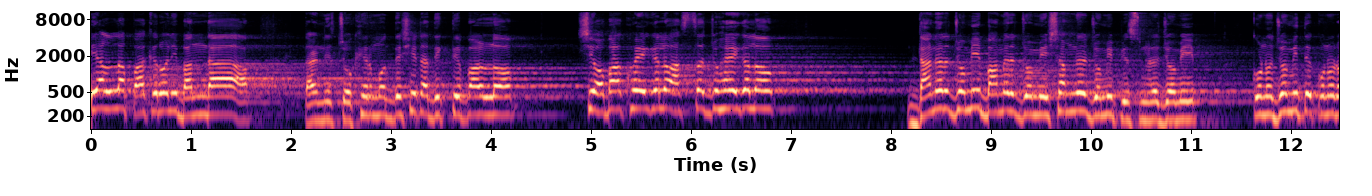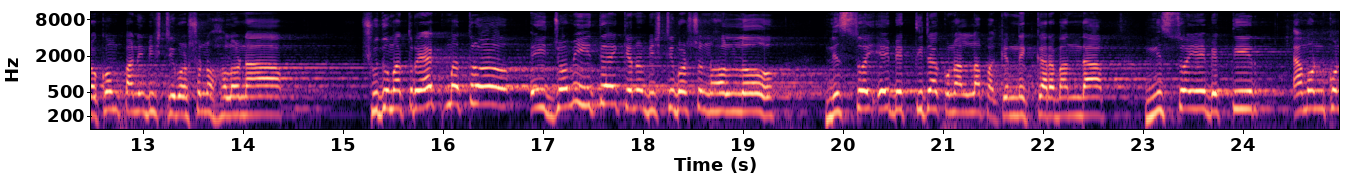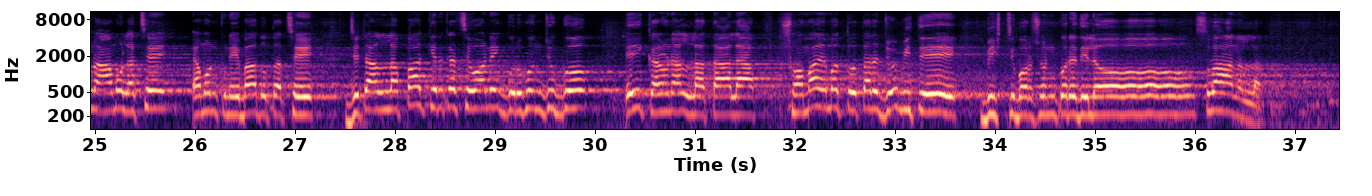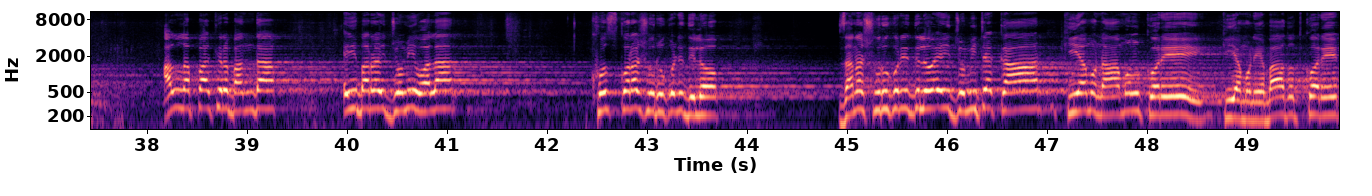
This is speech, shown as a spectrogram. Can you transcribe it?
এই আল্লাহ পাকের অলি বান্দা, তার নিজ চোখের মধ্যে সেটা দেখতে পারল। সে অবাক হয়ে গেল, আশ্চর্য হয়ে গেল। ডানের জমি, বামের জমি, সামনের জমি, পিছনের জমি, কোনো জমিতে কোনো রকম পানি বৃষ্টি বর্ষণ হলো না। শুধুমাত্র একমাত্র এই জমিতে কেন বৃষ্টি বর্ষণ হলো? নিশ্চয়ই এই ব্যক্তিটা কোন আল্লাহ পাকের নেককার বান্দা। নিশ্চয়ই এই ব্যক্তির এমন কোন আমল আছে, এমন কোন ইবাদত আছে যেটা আল্লাহ পাকের কাছে অনেক গ্রহণযোগ্য। এই কারণে আল্লাহ তাআলা সময় মতো তার জমিতে বৃষ্টি বর্ষণ করে দিল। সুবাহান আল্লাহ আল্লাহ পাকের বান্দা এইবার ওই জমিওয়ালা খোঁজ করা শুরু করে দিল। জানা শুরু করে দিল, এই জমিটা কার? কি এমন আমল করে? কি এমন ইবাদত করে?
